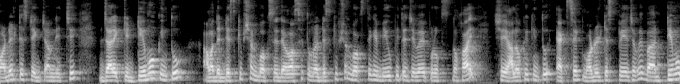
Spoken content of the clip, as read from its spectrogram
মডেল টেস্ট এক্সাম নিচ্ছি, যার একটি ডেমো কিন্তু আমাদের ডেসক্রিপশন বক্সে দেওয়া আছে। তোমরা ডেসক্রিপশন বক্স থেকে বিউপিতে যেভাবে প্রশ্ন হয়, সেই আলোকে কিন্তু এক সেট মডেল টেস্ট পেয়ে যাবে বা ডেমো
